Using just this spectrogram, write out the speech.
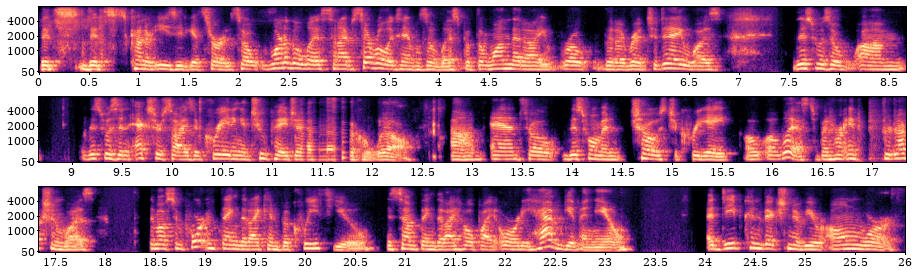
that's that's kind of easy to get started. So one of the lists, and I have several examples of lists, but the one that I wrote that I read today was this was a um, this was an exercise of creating a two-page ethical will, um, and so this woman chose to create a, a list. But her introduction was the most important thing that I can bequeath you is something that I hope I already have given you a deep conviction of your own worth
